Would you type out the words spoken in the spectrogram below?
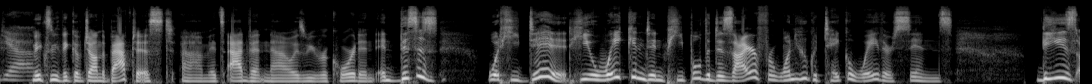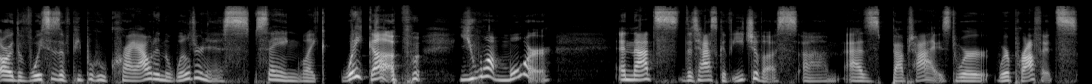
yeah. makes me think of john the baptist. Um, it's advent now as we record and, and this is what he did. He awakened in people the desire for one who could take away their sins these are the voices of people who cry out in the wilderness, saying, like, wake up, you want more. And that's the task of each of us um, as baptized. We're, we're prophets.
